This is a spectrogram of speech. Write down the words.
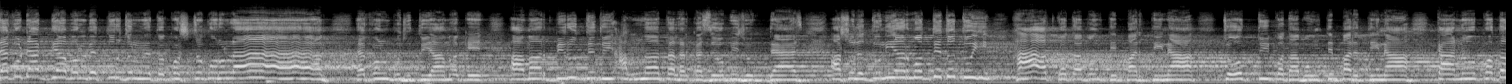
দেখো ডাক দিয়া বলবে, তোর জন্য তো কষ্ট করলাম। এখন বুঝি তুই আমাকে, আমার বিরুদ্ধে তুই আল্লাহ তালার কাছে অভিযোগ দেস। আসলে দুনিয়ার মধ্যে তো তুই হাত কথা বলতে পারতি না, চোখ তুই কথা বলতে পারতি না, কানও কথা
